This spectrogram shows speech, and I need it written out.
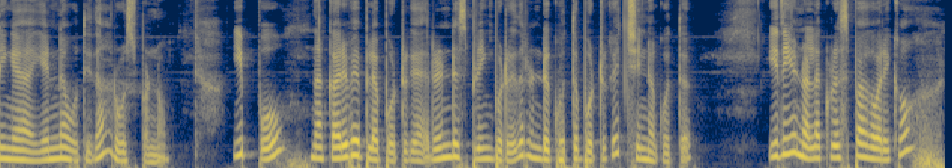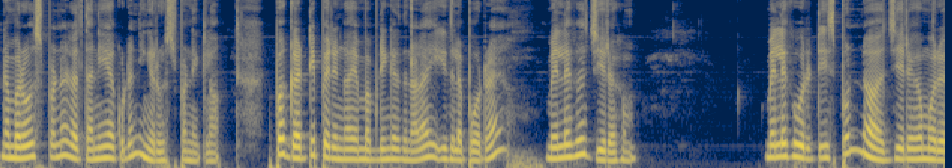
நீங்கள் எண்ணெய் ஊற்றி தான் ரோஸ்ட் பண்ணும் இப்போது நான் கருவேப்பிலை போட்டிருக்கேன். ரெண்டு ஸ்ப்ரிங் போட்டிருக்கேன். ரெண்டு கொத்து போட்டிருக்கேன். சின்ன கொத்து. இதையும் நல்லா கிறிஸ்பாக வரைக்கும் நம்ம ரோஸ்ட் பண்ண இல்லை தனியாக கூட நீங்கள் ரோஸ்ட் பண்ணிக்கலாம். இப்போ கட்டி பெருங்காயம் அப்படிங்கிறதுனால இதில் போடுறேன். மிளகு ஜீரகம். மிளகு ஒரு டீஸ்பூன் ஜீரகம் ஒரு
